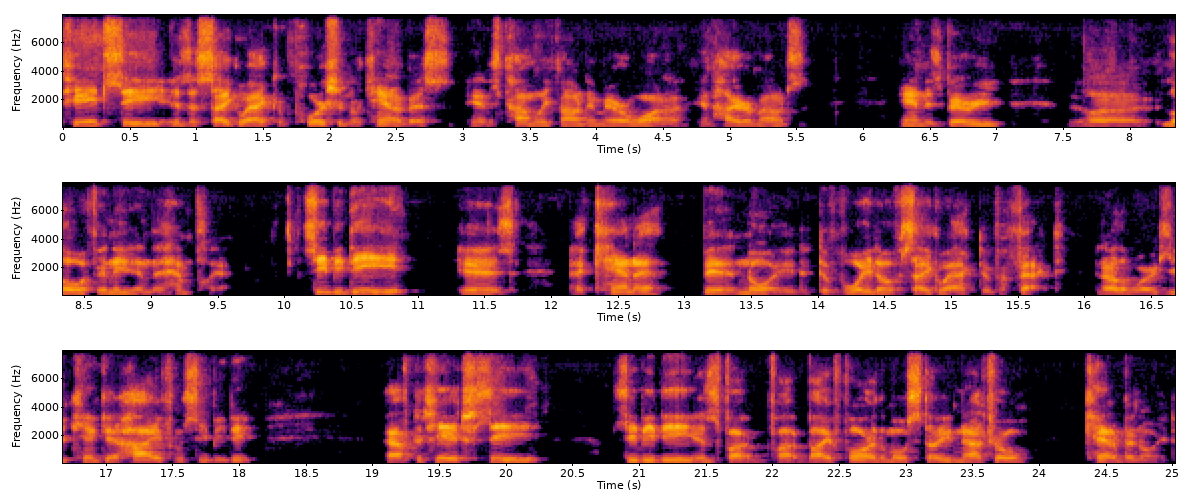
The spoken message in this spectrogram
THC is a psychoactive portion of cannabis and is commonly found in marijuana in higher amounts and is very uh, low, if any, in the hemp plant. CBD is a cannabinoid devoid of psychoactive effect. In other words, you can't get high from CBD. After THC, CBD is by far the most studied natural cannabinoid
